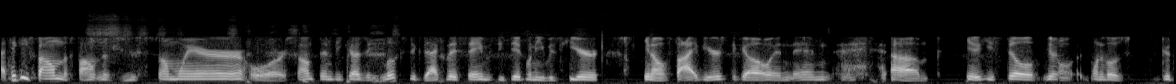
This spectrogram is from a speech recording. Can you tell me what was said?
I think he found the fountain of youth somewhere or something because he looks exactly the same as he did when he was here, you know, five years ago. And and um, you know, he's still you know one of those good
